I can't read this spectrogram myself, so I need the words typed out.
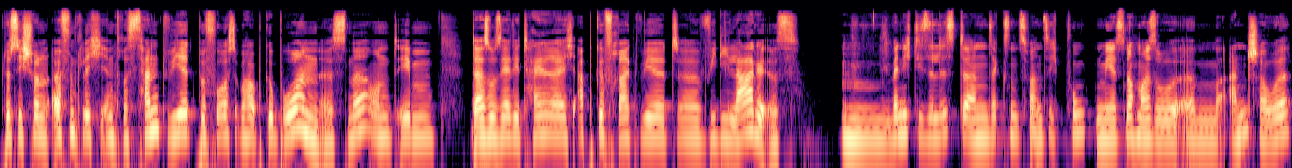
plötzlich schon öffentlich interessant wird, bevor es überhaupt geboren ist, ne? Und eben da so sehr detailreich abgefragt wird, äh, wie die Lage ist. Mm, wenn ich diese Liste an 26 Punkten mir jetzt nochmal so ähm, anschaue,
